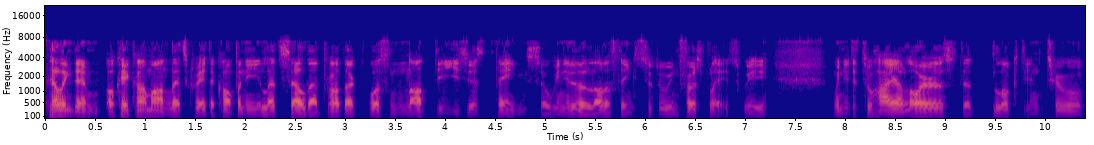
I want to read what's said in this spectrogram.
telling them, okay, come on, let's create a company, let's sell that product was not the easiest thing. So we needed a lot of things to do in first place. We we needed to hire lawyers that looked into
